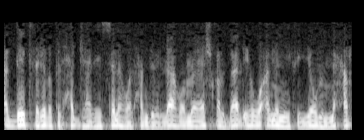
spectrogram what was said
أديت فريضة الحج هذه السنة والحمد لله وما يشغل بالي هو أنني في يوم النحر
